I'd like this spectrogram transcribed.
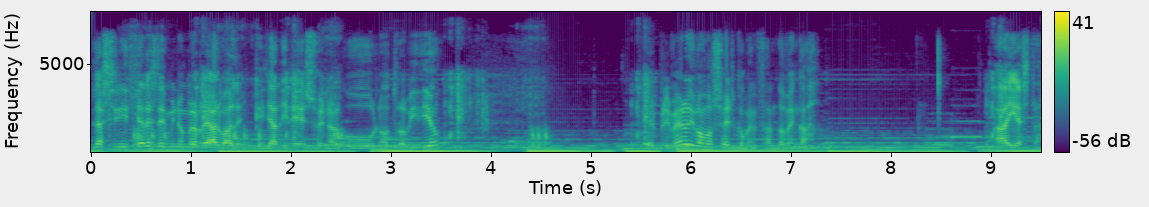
las iniciales de mi nombre real, ¿vale? Que ya diré eso en algún otro vídeo. El primero y vamos a ir comenzando, venga. Ahí está.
